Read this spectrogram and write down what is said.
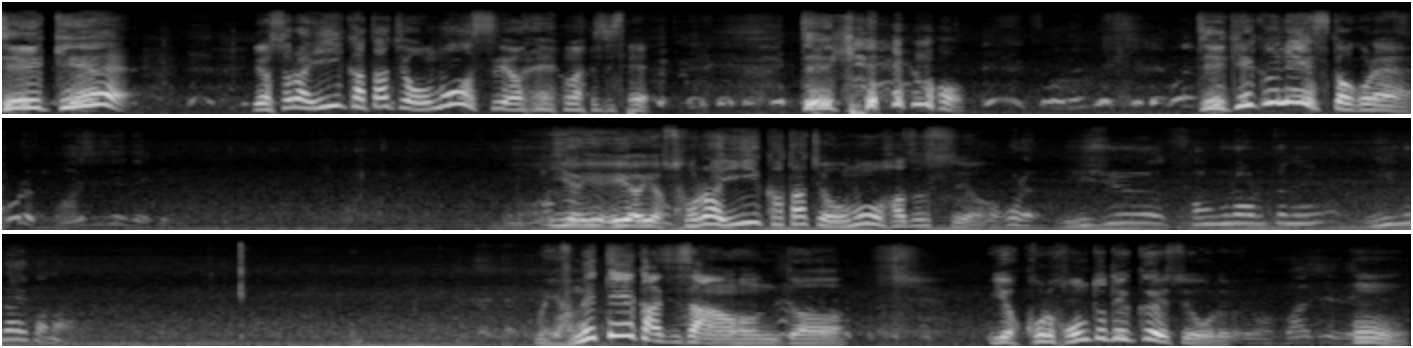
でけえ。いやそりゃいい形思うっすよね マジで。でけえもん。でけくねえっすかこれ。いやいやいやいやそりゃいい形思うはずっすよ。これ23ぐらいあるとね。2ぐらいかな。もうやめて梶さんほんといやこれほんとでっかいですよ俺。マジで。うん。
